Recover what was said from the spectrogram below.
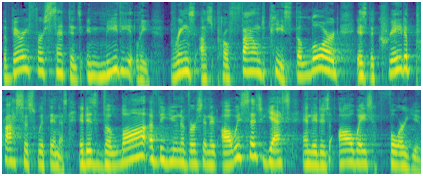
The very first sentence immediately brings us profound peace. The Lord is the creative process within us. It is the law of the universe, and it always says yes, and it is always for you.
